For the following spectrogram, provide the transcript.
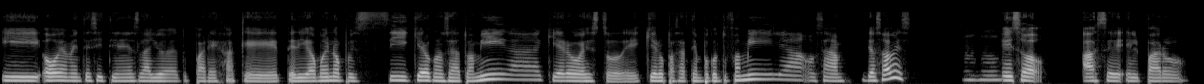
Y obviamente si tienes la ayuda de tu pareja que te diga, bueno, pues sí, quiero conocer a tu amiga, quiero esto de, quiero pasar tiempo con tu familia, o sea, ya sabes, ujú. eso hace el paro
